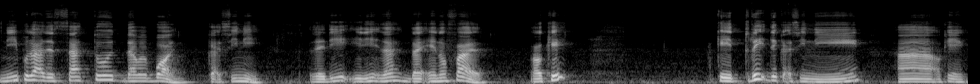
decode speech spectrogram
Ni pula ada satu double bond kat sini. Jadi ini adalah dienophile. Okey. Okey, trik dia kat sini. Ha, okey.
